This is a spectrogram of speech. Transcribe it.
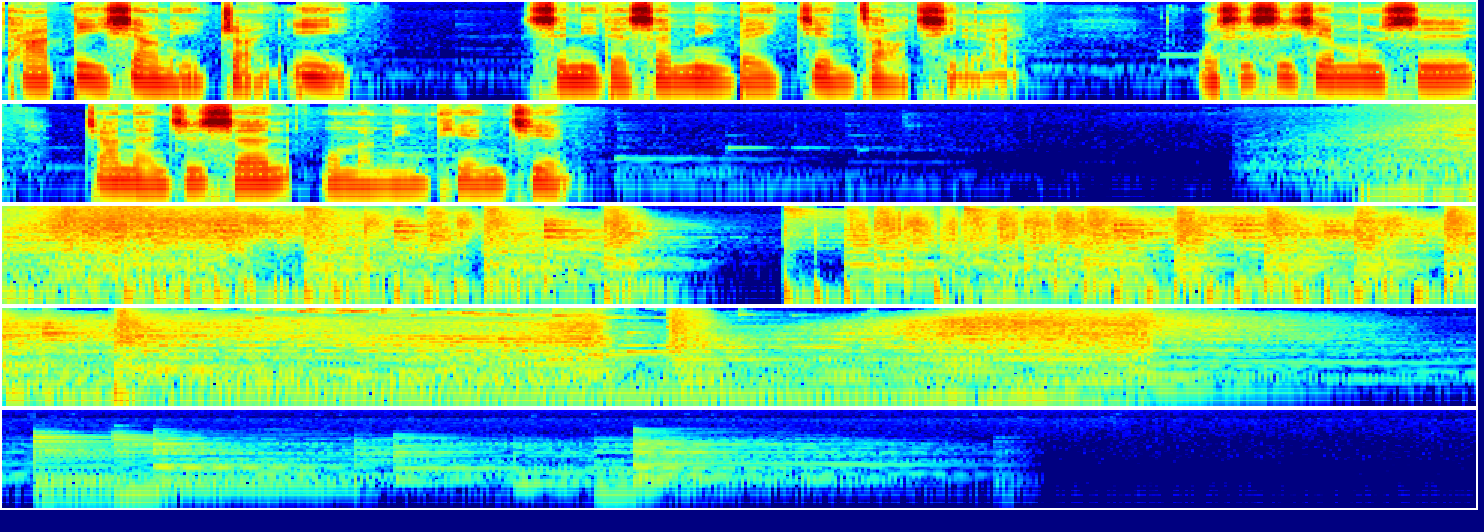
他必向你转意，使你的生命被建造起来。我是世界牧师，迦南之声。我们明天见。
